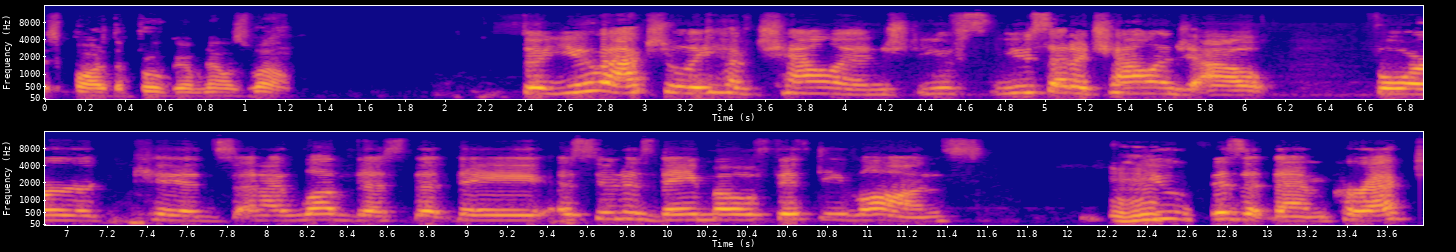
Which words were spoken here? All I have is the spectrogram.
as part of the program now as well. So you actually have challenged you've you set a challenge out for kids and I love this that they as soon as they mow 50 lawns Mhm. you visit them, correct?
